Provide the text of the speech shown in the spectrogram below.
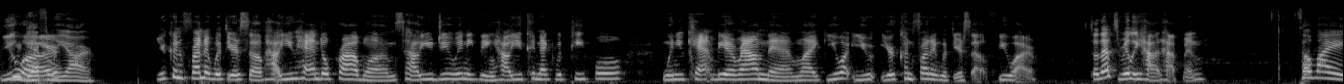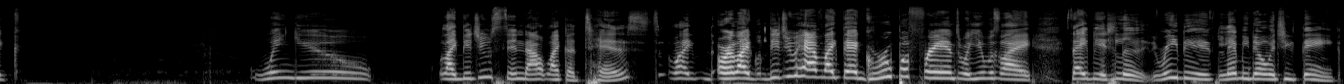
You, you are, definitely are. You're confronted with yourself, how you handle problems, how you do anything, how you connect with people when you can't be around them. Like you are you you're confronted with yourself. You are. So that's really how it happened. So like when you like did you send out like a test? Like or like did you have like that group of friends where you was like say bitch look read this let me know what you think.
